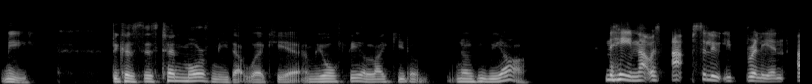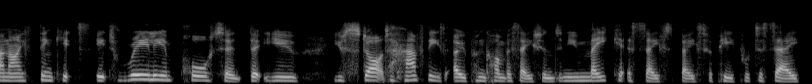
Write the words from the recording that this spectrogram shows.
me because there's 10 more of me that work here and we all feel like you don't know who we are Naheem, that was absolutely brilliant, and I think it's it's really important that you you start to have these open conversations and you make it a safe space for people to say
